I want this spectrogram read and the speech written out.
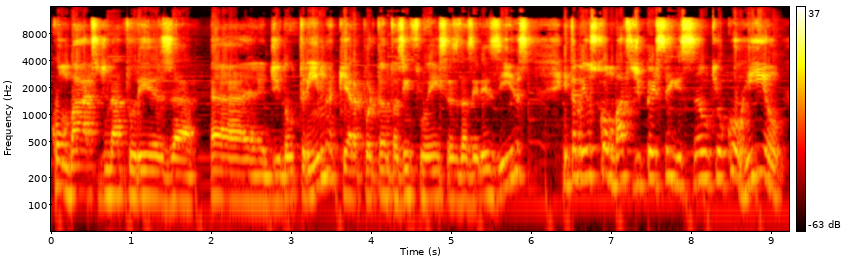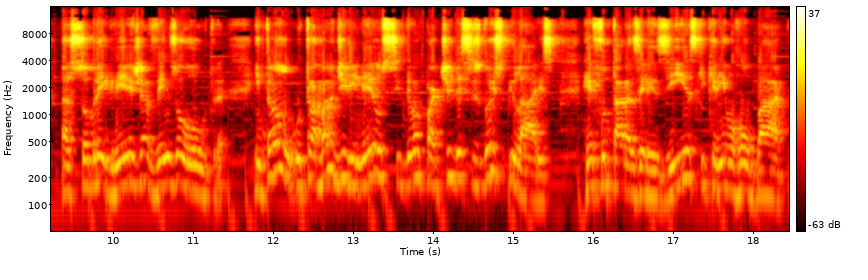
combates de natureza uh, de doutrina, que era, portanto, as influências das heresias, e também os combates de perseguição que ocorriam uh, sobre a igreja vez ou outra. Então, o trabalho de Irineu se deu a partir desses dois pilares: refutar as heresias que queriam roubar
